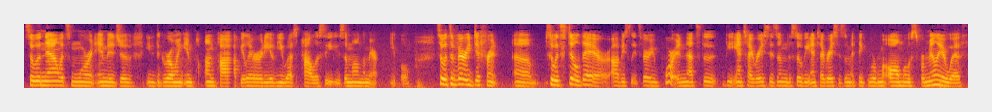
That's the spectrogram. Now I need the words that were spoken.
So now it's more an image of you know, the growing imp- unpopularity of U.S. policies among American people. So it's a very different. Um, so it's still there. Obviously, it's very important. That's the the anti-racism, the Soviet anti-racism. I think we're all most familiar with,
